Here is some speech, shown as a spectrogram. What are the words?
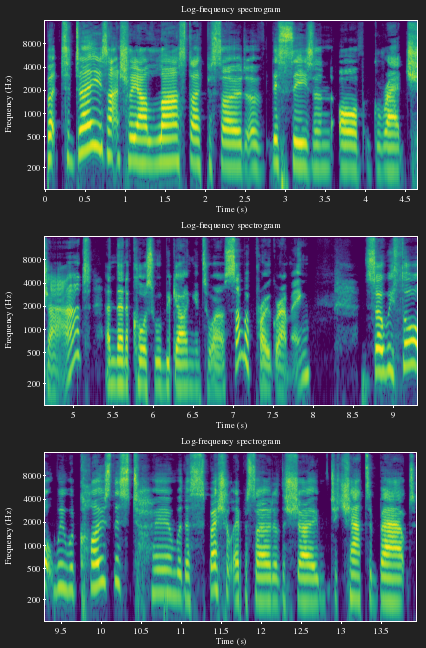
But today is actually our last episode of this season of Grad Chat. And then, of course, we'll be going into our summer programming. So we thought we would close this term with a special episode of the show to chat about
